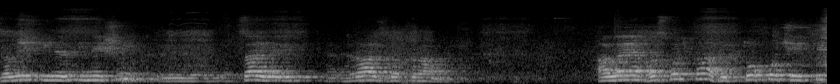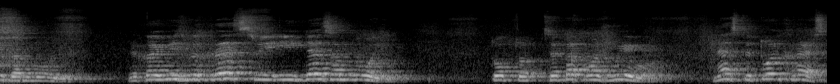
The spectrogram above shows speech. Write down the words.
і не, і не йшли б, е, зайвий раз до храму. Але Господь каже, хто хоче йти за мною, нехай візьме хрест свій і йде за мною. Тобто це так важливо нести той хрест,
